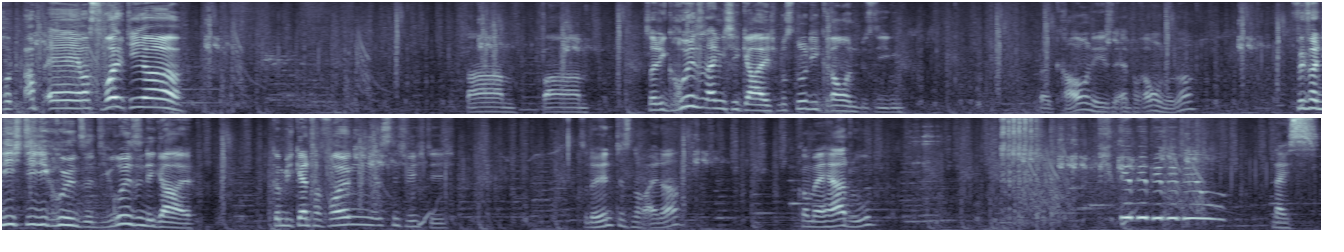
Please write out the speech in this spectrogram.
Haut ab, ey! Was wollt ihr? Bam, bam. So, die Grünen sind eigentlich egal. Ich muss nur die Grauen besiegen. Oder Grau? Nee, sind eher braun, oder? Auf jeden Fall nicht die, die grün sind. Die Grünen sind egal. Können mich gern verfolgen, ist nicht wichtig. So, da hinten ist noch einer. Komm mal her, du. Piu, piu, piu, nice.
